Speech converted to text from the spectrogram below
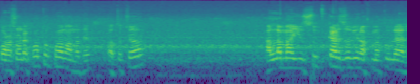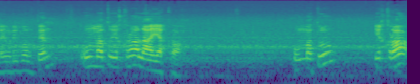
পড়াশোনাটা কত কম আমাদের? অথচ আল্লামা ইউসুফ কারজবি রহমতুল্লাহ আলাই উনি বলতেন, উম্মাতু ইকরা লা ইয়াকরা। উম্মাতু ইকরা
